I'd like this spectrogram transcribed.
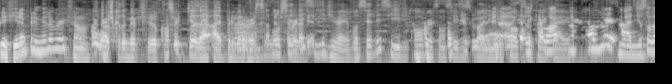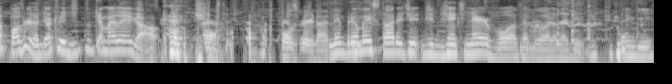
prefiro a primeira versão. Lógico que eu também prefiro, com certeza, a primeira versão deve ser Você decide, velho. Você decide qual versão vocês escolhem. É, Qual que eu você quer, sou da- Caio? da pós-verdade, eu sou da pós-verdade. Eu acredito no que é mais legal. Pós-verdade. Lembrei uma história de, de gente nervosa agora lá de, de Pitangui.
